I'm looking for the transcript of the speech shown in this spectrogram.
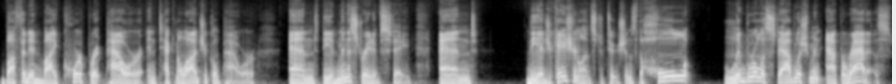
buffeted by corporate power and technological power and the administrative state and the educational institutions, the whole liberal establishment apparatus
